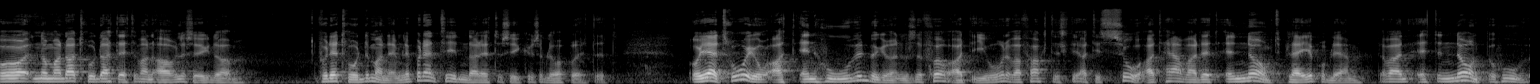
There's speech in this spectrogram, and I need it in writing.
Og når man da trodde at dette var en arvelig sykdom. For det trodde man nemlig på den tiden da dette sykehuset ble opprettet. Og jeg tror jo at en hovedbegrunnelse for at de gjorde det, var faktisk det at de så at her var det et enormt pleieproblem. Det var et enormt behov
